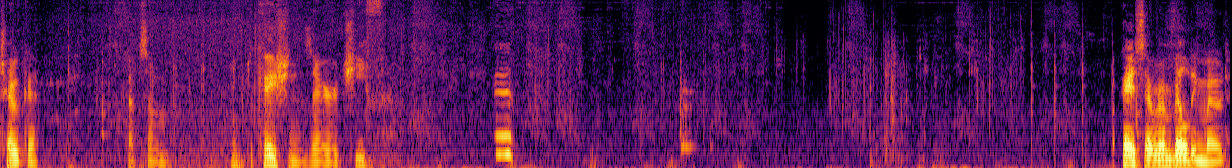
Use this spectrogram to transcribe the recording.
choker. Got some implications there, Chief. Okay, so we're in building mode.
